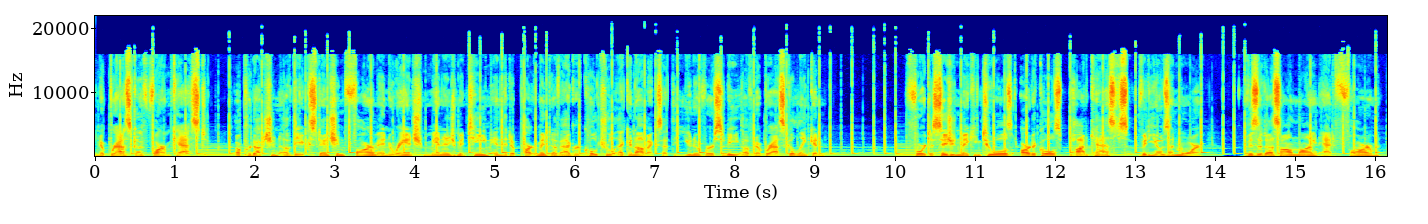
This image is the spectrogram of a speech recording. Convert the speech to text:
Nebraska Farmcast, a production of the Extension Farm and Ranch Management Team in the Department of Agricultural Economics at the University of Nebraska Lincoln. For decision making tools, articles, podcasts, videos, and more, visit us online at farm.unl.edu.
